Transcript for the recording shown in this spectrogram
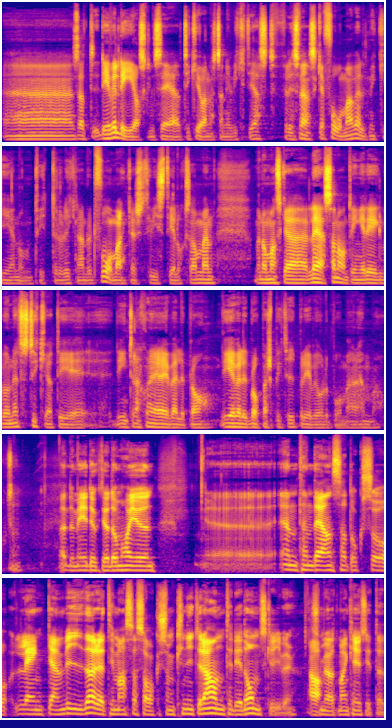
Eh, så det är väl det jag skulle säga, tycker jag nästan är viktigast. För det svenska får man väldigt mycket genom Twitter och liknande. Det får man kanske till viss del också. Men, men om man ska läsa någonting regelbundet så tycker jag att det, är, det internationella är väldigt bra. Det är väldigt bra perspektiv på det vi håller på med här hemma också. Ja, De är ju duktiga. De har ju en, eh, en tendens att också länka en vidare till massa saker som knyter an till det de skriver. Ja. Som gör att man kan ju sitta...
